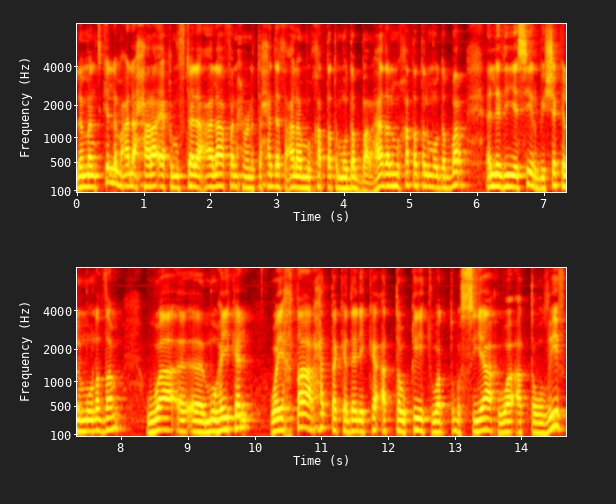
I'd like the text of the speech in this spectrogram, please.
لما نتكلم على حرائق مفتعلة فنحن نتحدث على مخطط مدبر. هذا المخطط المدبر الذي يسير بشكل منظم ومهيكل ويختار حتى كذلك التوقيت والسياق والتوظيف.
